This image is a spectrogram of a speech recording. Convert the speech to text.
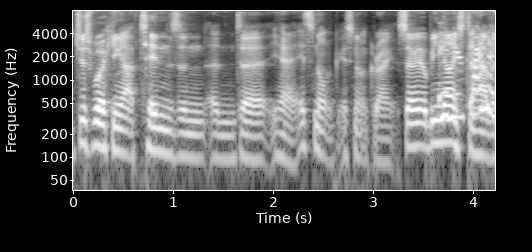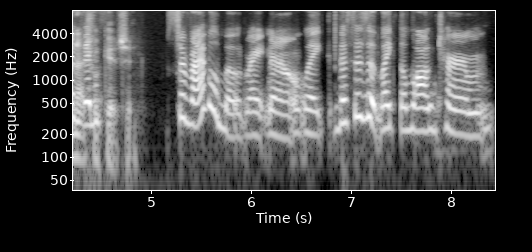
just working out of tins and and uh, yeah it's not it's not great so it'll be nice to have an actual kitchen survival mode right now like this isn't like the long term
